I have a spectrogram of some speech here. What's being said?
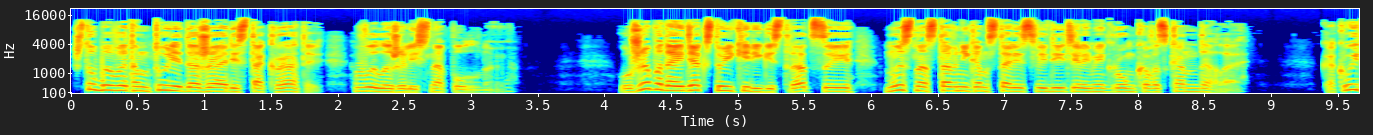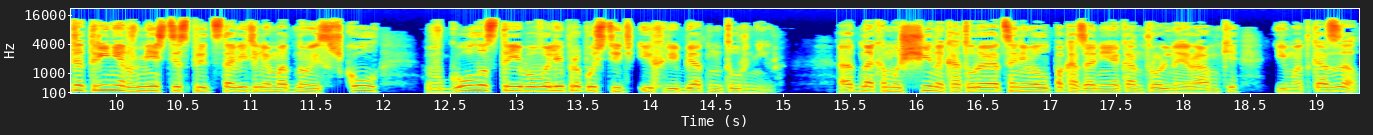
чтобы в этом туре даже аристократы выложились на полную. Уже подойдя к стойке регистрации, мы с наставником стали свидетелями громкого скандала — какой-то тренер вместе с представителем одной из школ в голос требовали пропустить их ребят на турнир. Однако мужчина, который оценивал показания контрольной рамки, им отказал.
